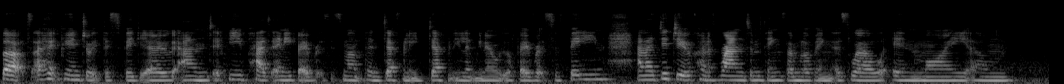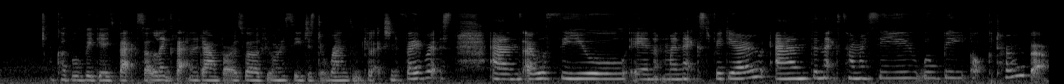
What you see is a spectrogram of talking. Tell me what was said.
But I hope you enjoyed this video. And if you've had any favourites this month, then definitely, definitely let me know what your favourites have been. And I did do a kind of random things I'm loving as well in my... Um, a couple of videos back so I'll link that in the down bar as well if you want to see just a random collection of favourites and I will see you all in my next video and the next time I see you will be October.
